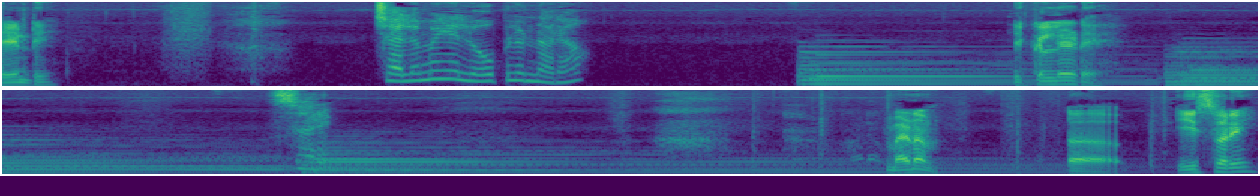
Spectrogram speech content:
ఏంటి? చలమయ్య లోపలున్నారా? ఇక్కడ లేడే. సరే. మేడం ఆ, ఈశ్వరి?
